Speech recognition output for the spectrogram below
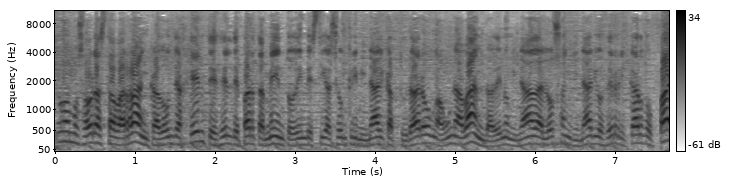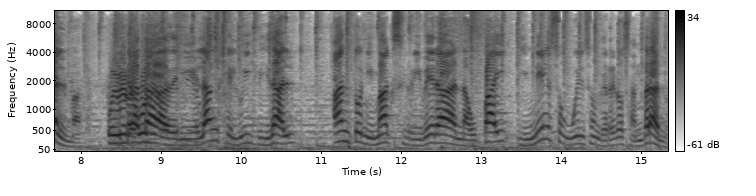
Nos vamos ahora hasta Barranca, donde agentes del Departamento de Investigación Criminal capturaron a una banda denominada Los Sanguinarios de Ricardo Palma. Se trata de Miguel Ángel Luis Vidal, Anthony Max Rivera Naupay y Nelson Wilson Guerrero Zambrano.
